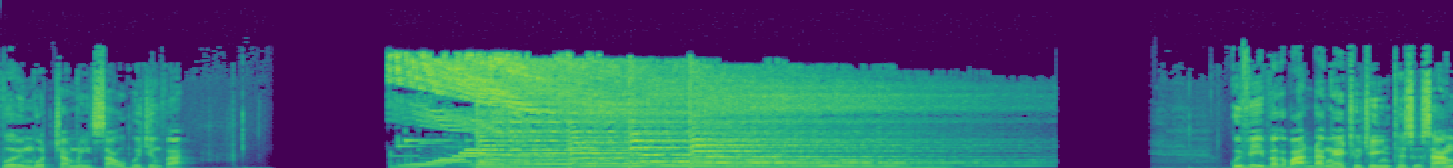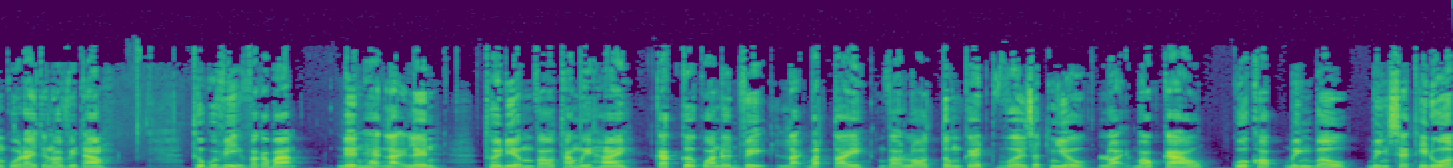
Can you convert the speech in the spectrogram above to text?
với 106 huy chương vàng. Quý vị và các bạn đang nghe chương trình Thời sự sáng của Đài Tiếng nói Việt Nam. Thưa quý vị và các bạn, đến hẹn lại lên, thời điểm vào tháng 12, các cơ quan đơn vị lại bắt tay vào lo tổng kết với rất nhiều loại báo cáo, cuộc họp bình bầu, bình xét thi đua.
